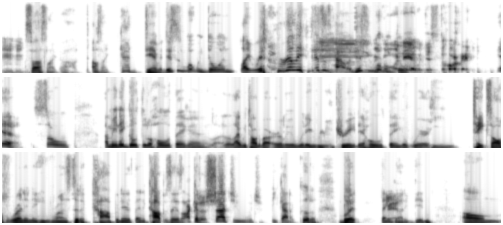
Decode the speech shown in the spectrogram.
hmm So I was like, oh, I was like, God damn it, this is what we doing? Like, really, really, this is how this is we're what we doing. there with this story. Yeah. So, I mean, they go through the whole thing, and like we talked about earlier, where they recreate that whole thing of where he takes off running and he runs to the cop and everything. The cop says, "I could have shot you," which he kind of could have, but thank Yeah. God he didn't. Um,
